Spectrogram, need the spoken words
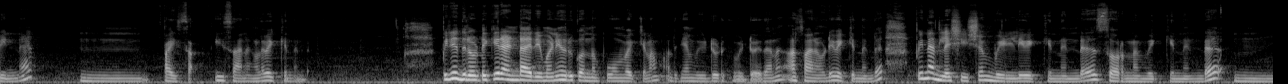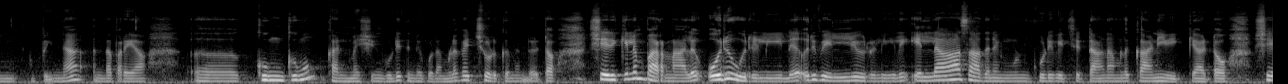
പിന്നെ പൈസ ഈ സാധനങ്ങൾ വെക്കുന്നുണ്ട്. പിന്നെ ഇതിലോട്ടേക്ക് രണ്ട് അരിമണി ഒരു കൊന്നപ്പൂവും വെക്കണം. അത് ഞാൻ വീഡിയോ എടുക്കും വിട്ടു പോയതാണ്. ആ സാധനം കൂടി വെക്കുന്നുണ്ട്. പിന്നെ അതിലെ ശേഷം വെള്ളി വെക്കുന്നുണ്ട് സ്വർണം വെക്കുന്നുണ്ട്. പിന്നെ എന്താ പറയുക കുങ്കുമം കൺമഷിയും കൂടി ഇതിന്റെ കൂടെ നമ്മൾ വെച്ച് കൊടുക്കുന്നുണ്ട് കേട്ടോ. ശരിക്കും പറഞ്ഞാൽ ഒരു ഉരുളിയിൽ ഒരു വലിയ ഉരുളിയിൽ എല്ലാ സാധനങ്ങളും കൂടി വെച്ചിട്ടാണ് നമ്മൾ കണി വെക്കുക കേട്ടോ. പക്ഷേ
